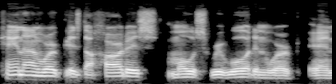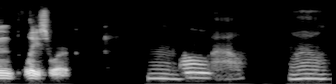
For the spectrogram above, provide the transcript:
canine work is the hardest, most rewarding work in police work. Mm, wow, wow.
